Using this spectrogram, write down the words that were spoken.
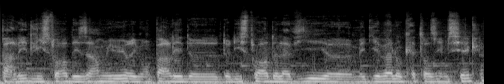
parler de l'histoire des armures. Ils vont parler de, l'histoire de la vie euh, médiévale au XIVe siècle.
